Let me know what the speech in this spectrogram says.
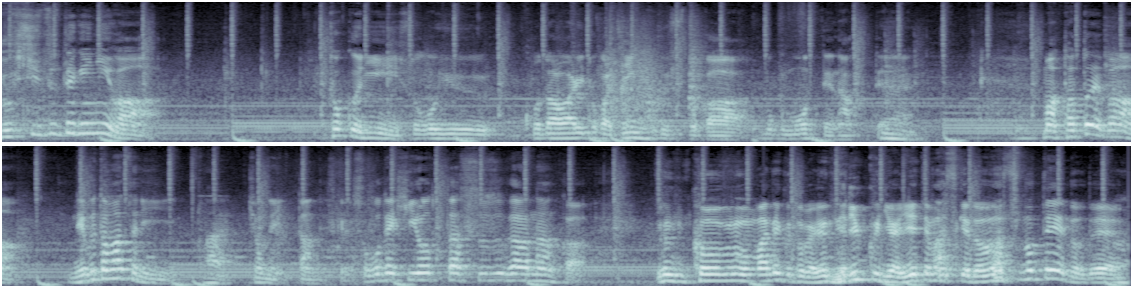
物質的には特にそういうこだわりとかジンクスとか僕持ってなくて、まあ例えばねぶた祭りにはい。去年行ったんですけどそこで拾った鈴がなんか運を招くとか言うんでリュックには入れてますけど、まあ、その程度で、うん。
